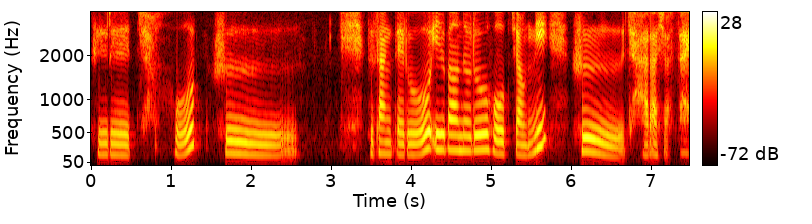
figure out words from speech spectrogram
그렇죠. 호흡 후. 그 상태로 1번으로 호흡 정리 후 잘하셨어요.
